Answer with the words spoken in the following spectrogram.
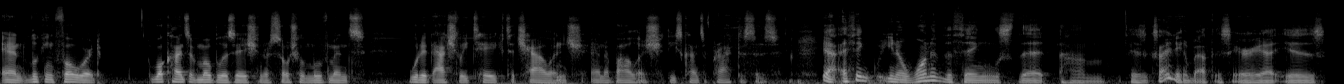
And looking forward, what kinds of mobilization or social movements would it actually take to challenge and abolish these kinds of practices? Yeah, I think you know one of the things that um, is exciting about this area is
